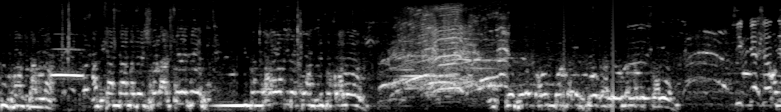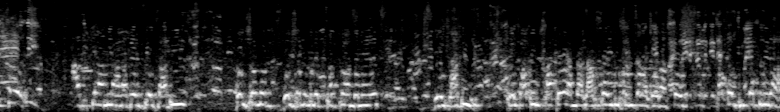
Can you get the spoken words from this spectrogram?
সুফল জানলাম আজকে আমরা আমাদের সোনার ছেলেদের কিছু কলম দেখলাম কিছু কলম। আজকে কলম এগুলো কলম। আজকে- আমি আমাদের যে দাবি, বৈষম্য, বৈষম্যমূলক ছাত্র আন্দোলনের যে দাবি, সেই দাবির সাথে আমরা রাজশাহী বিশ্ববিদ্যালয় শিক্ষার্থীরা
